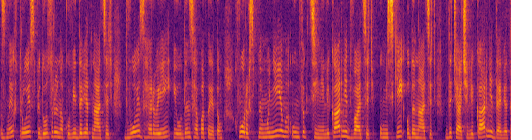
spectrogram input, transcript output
з них троє з підозрою на COVID-19, двоє з ГРВІ і один з гепатитом. Хворих з пневмоніями у інфекційній лікарні 20, у міській 11, в дитячій лікарні 9.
